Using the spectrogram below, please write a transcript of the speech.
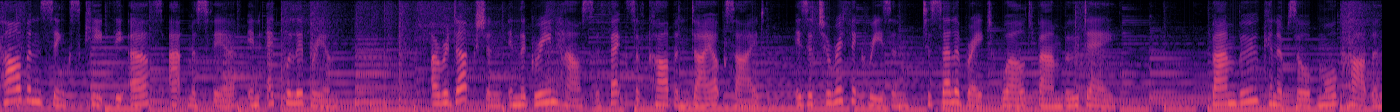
Carbon sinks keep the Earth's atmosphere in equilibrium. A reduction in the greenhouse effects of carbon dioxide is a terrific reason to celebrate World Bamboo Day. Bamboo can absorb more carbon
